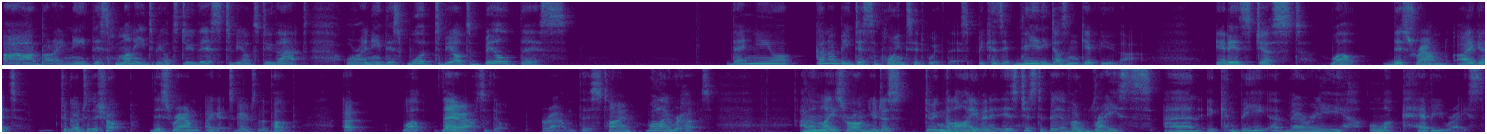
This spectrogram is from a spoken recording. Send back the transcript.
ah but i need this money to be able to do this to be able to do that or i need this wood to be able to build this then you're going to be disappointed with this because it really doesn't give you that. It is just, well, this round I get to go to the shop. This round I get to go to the pub. Uh, well, they're out of the round this time while I rehearse. And then later on you're just doing the live and it is just a bit of a race and it can be a very luck heavy race.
